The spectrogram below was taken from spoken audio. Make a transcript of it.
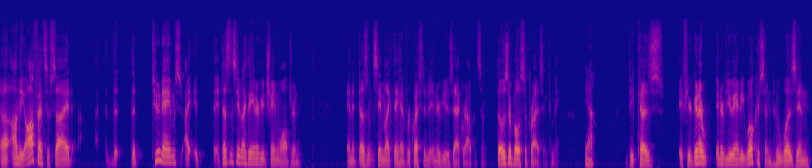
Uh, on the offensive side, the the two names, I it, it doesn't seem like they interviewed Shane Waldron, and it doesn't seem like they have requested to interview Zac Robinson. Those are both surprising to me. Yeah. because if you're going to interview Andy Dickerson, who was in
